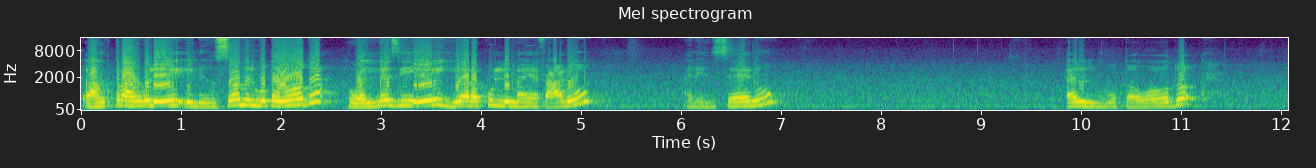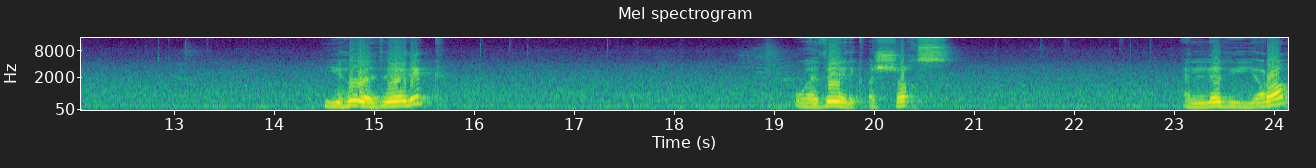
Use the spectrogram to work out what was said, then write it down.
طبعا نقول إيه الإنسان المتواضع هو الذي إيه يرى كل ما يفعله الإنسان المتواضع. هو ذلك وذلك الشخص الذي يرى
